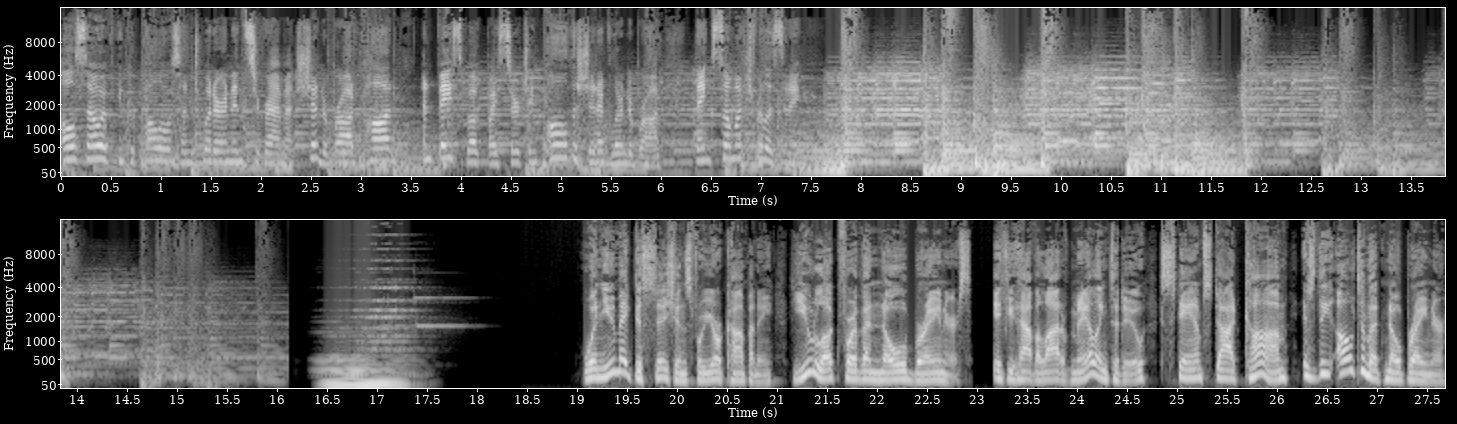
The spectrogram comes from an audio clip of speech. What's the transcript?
Also, if you could follow us on Twitter and Instagram at Shit Abroad Pod and Facebook by searching all the shit I've learned abroad. Thanks so much for listening. When you make decisions for your company, you look for the no-brainers. If you have a lot of mailing to do, stamps.com is the ultimate no-brainer.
